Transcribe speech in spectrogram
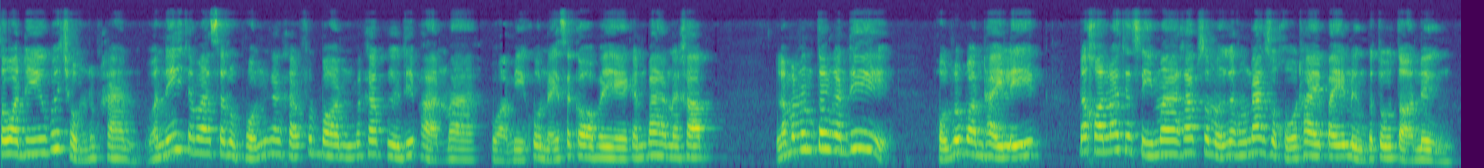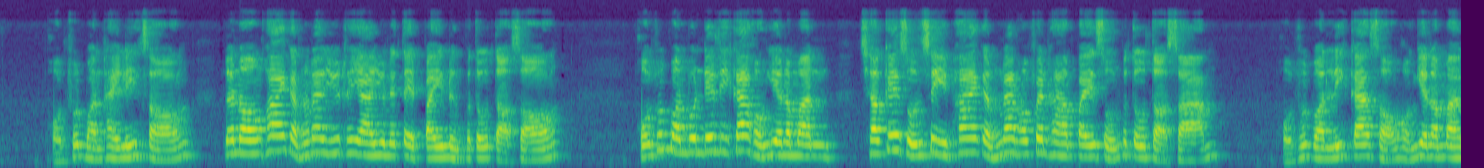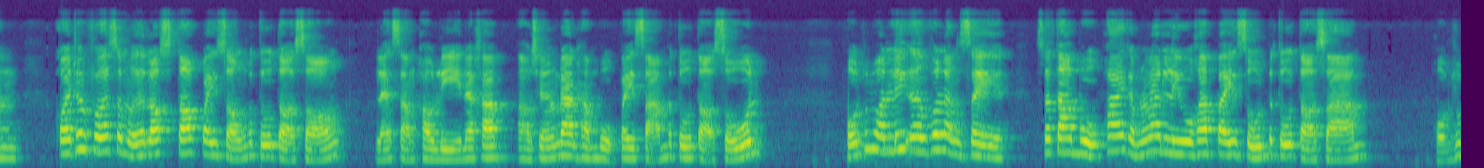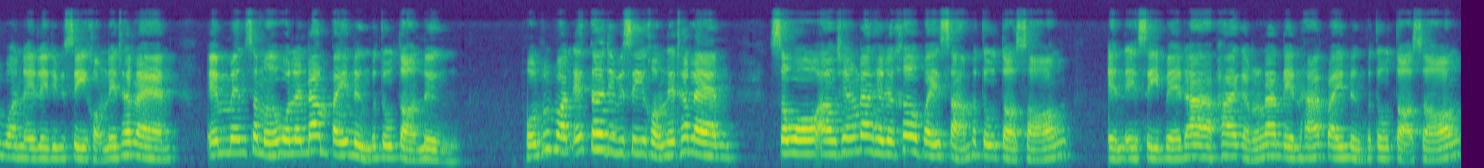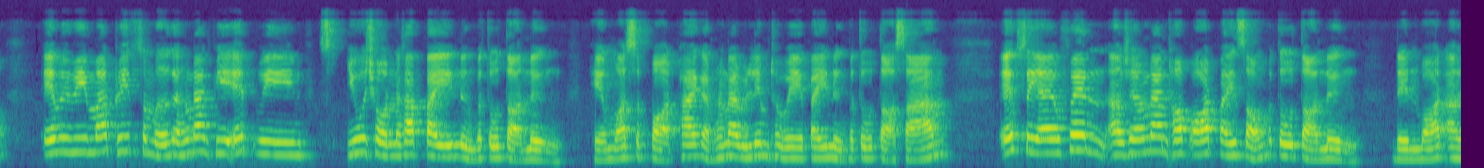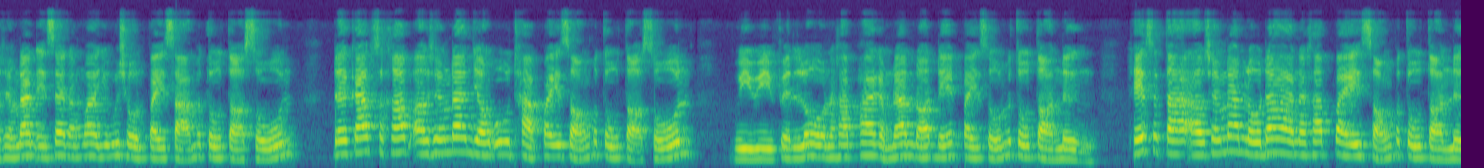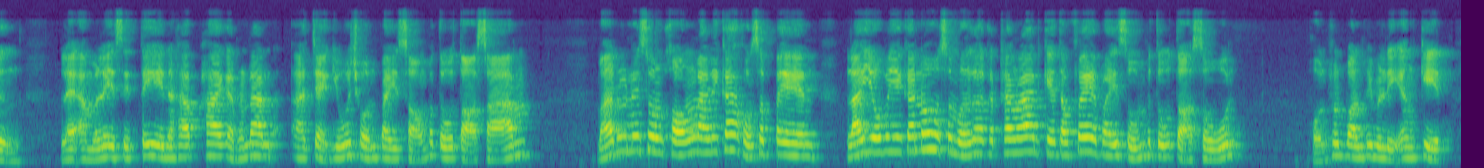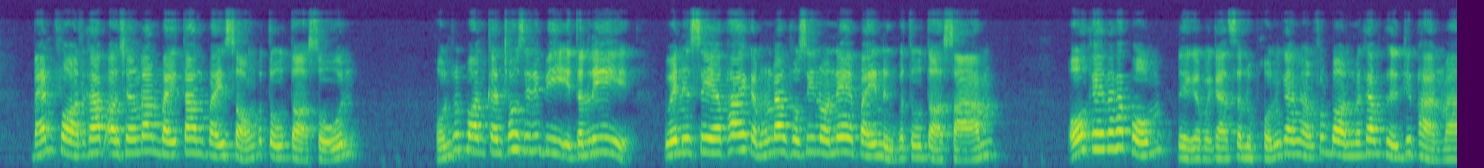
สวัสดีผู้ชมทุกท่าน วันนี้จะมาสรุปผลการแข่งฟุตบอลเมื่อค่ำคืนที่ผ่านมา ว่ามีคู่ไหนสกอร์ไปยังกันบ้างนะครับ แล้วมาเริ่มต้นกันที่ผลฟุตบอลไทยลีก นครราชสีมาครับเสมอกับทางด้านสุโขทัยไป 1 ประตูต่อ 1 ผลฟุตบอลไทยลีก2และนองพ่ายกับทางด้านยุทธยายูไนเต็ดไป 1 ประตูต่อ 2 ผลฟุตบอลบุนเดสลีกาของเยอรมัน ชาลเก้04พ่ายกับทางด้านฮอฟเฟนไฮม์ไป 0 ประตูต่อ 3 ผลฟุตบอลลีกา2ของเยอรมัน กอยเทอร์เฟิร์สเสมอลอสต็อกไป 2 ประตูต่อ 2 และสังเภาลีนะครับ เอาชนะทางด้านฮัมบูกไป 3 ประตูต่อ 0 ผลฟุตบอลลีกเอิงฝรั่งเศส สตาร์บุกพ่ายกับทางด้านลิวครับไป 0 ประตูต่อ 3 ผลฟุตบอลเอเลดิวิซีของเนเธอร์แลนด์ เอ็มเมนเสมอวอลเลนดัมไป 1 ประตูต่อ 1 ผลฟุตบอลเอสเตอร์ดิวิซีของเนเธอร์แลนด์สโวเอาชนะทางด้านเฮเลเคิลไป 3 ประตูต่อ 2 NAC เบดาพ่ายกับทางด้านเดนฮาร์ดไป 1 ประตูต่อ 2 MVV มาดริดเสมอกับทางด้าน PSV ยูชนนะครับไป 1 ประตูต่อ 1 เฮลมอสสปอร์ตพ่ายกับทางด้านวิลเลียมทเวไป 1 ประตูต่อ 3 FC ไอเฟนเอาชนะทางด้านท็อปออสไป 2 ประตูต่อ 1 เดนบอสเอาชนะทางด้านเอเซดังว่ายูชนไป 3 ประตูต่อ 0 เดอะกราฟสครับเอาชนะทางด้านยองอูถักไป 2 ประตูต่อ 0 วีวีเฟนโลนะครับพ่ายกับด้านดอตเดสไป 0 ประตูต่อ 1 เทสตาเอาชนะด้านโลด้านะครับไป 2 ประตูต่อ 1 และอ m ม r รซิตี้นะครับพ่ายกับทางด้านอาแจกยุวชนไป 2 ประตูต่อ 3 มาดูในส่วนของลาลิก้าของสเปนลาโยเบยกาโนเสมอกับทางด้านเกตาเฟ่ไป 0 ประตูต่อ 0 ผลฟุตบอลพรีเมียร์ลีกอังกฤษแบนฟอร์ดครับเอาชนะด้านไบตันไป 2 ประตูต่อ 0 ผลฟุตบอลกันโชซิลิบีอิตาลีเวเนเซียพ่ายกับทางด้านโฟซิโนเน่ไป 1 ประตูต่อ 3 โอเคนะครับผมนี่ก็เป็นการสรุปผลการแข่งฟุตบอลเมื่อค่ำคืนที่ผ่านมา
